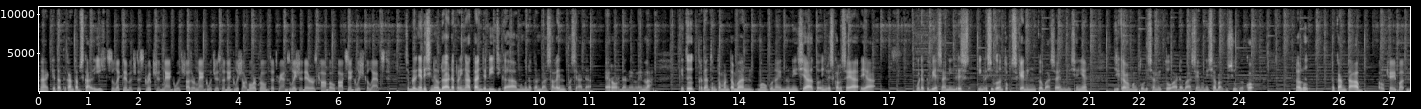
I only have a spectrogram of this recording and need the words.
Nah, kita tekan tab sekali. Select image description language. Other languages than English are more prone to translation errors. Combo box English collapsed. Sebenarnya di sini udah ada peringatan, jadi jika menggunakan bahasa lain pasti ada error dan lain-lain lah. Itu tergantung teman-teman mau gunain Indonesia atau Inggris. Kalau saya ya udah kebiasaan Inggris, Inggris juga untuk scanning ke bahasa Indonesianya. Jika memang tulisan itu ada bahasa Indonesia bagus juga kok. Lalu tekan tab, OK button.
